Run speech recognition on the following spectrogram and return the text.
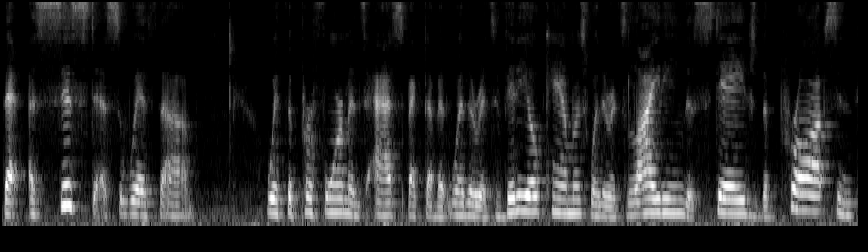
that assist us with uh, with the performance aspect of it, whether it's video cameras, whether it's lighting, the stage, the props, and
